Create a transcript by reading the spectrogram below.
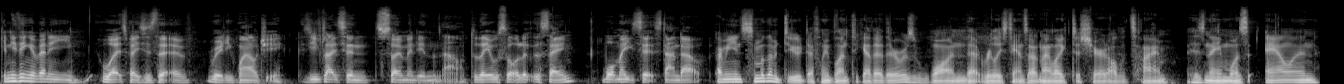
Can you think of any workspaces that have really wowed you? Because you've like seen so many of them now. Do they all sort of look the same? What makes it stand out? I mean, some of them do definitely blend together. There was one that really stands out, and I like to share it all the time. His name was Alan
